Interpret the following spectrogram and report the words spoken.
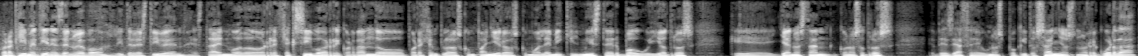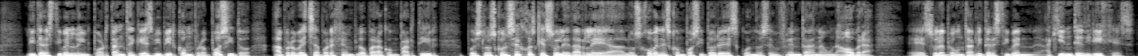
Por aquí me tienes de nuevo, Little Steven está en modo reflexivo, recordando, por ejemplo, a los compañeros como Lemmy Kilmister, Bowie y otros que ya no están con nosotros desde hace unos poquitos años. Nos recuerda, Little Steven, lo importante que es vivir con propósito. Aprovecha, por ejemplo, para compartir pues, los consejos que suele darle a los jóvenes compositores cuando se enfrentan a una obra. Eh, suele preguntar Little Steven, ¿a quién te diriges?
